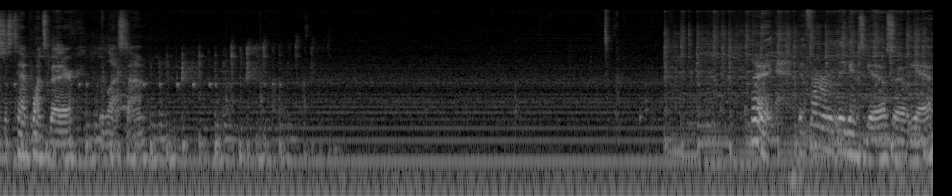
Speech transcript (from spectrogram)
Was just 10 points better than last time. Alright, got four more league games to go, so yeah.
